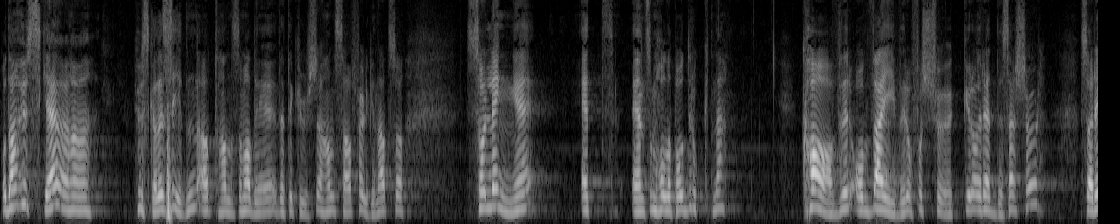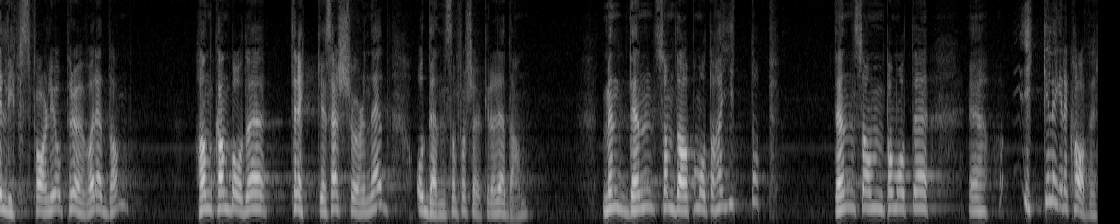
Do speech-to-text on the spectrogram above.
Og da husker jeg, jeg husker det siden, at han som hadde dette kurset, han sa følgende at så, så lenge et, en som holder på å drukne, kaver og veiver og forsøker å redde seg sjøl, så er det livsfarlig å prøve å redde han. Han kan både trekke seg sjøl ned og den som forsøker å redde han. Men den som da på en måte har gitt opp, den som på en måte eh, ikke lenger kaver,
